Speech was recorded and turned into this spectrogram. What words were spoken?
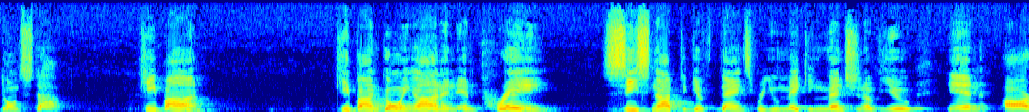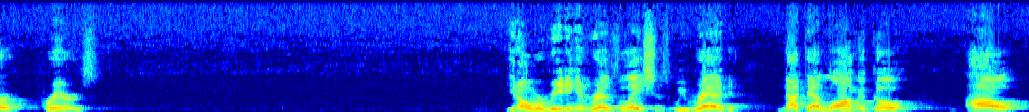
Don't stop. Keep on. Keep on going on and, and praying. Cease not to give thanks for you, making mention of you in our prayers. You know, we're reading in Revelations. We read not that long ago how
